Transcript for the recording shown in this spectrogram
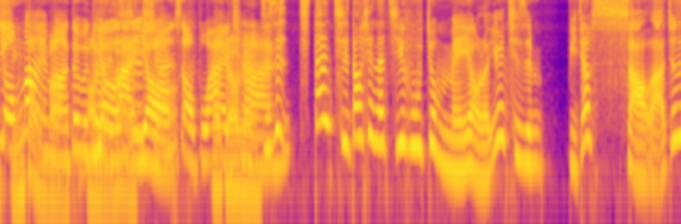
有卖嘛，对不对？有啦，有选手不爱穿，只是，但其实到现在几乎就没有了，因为其实。比较少啦，就是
